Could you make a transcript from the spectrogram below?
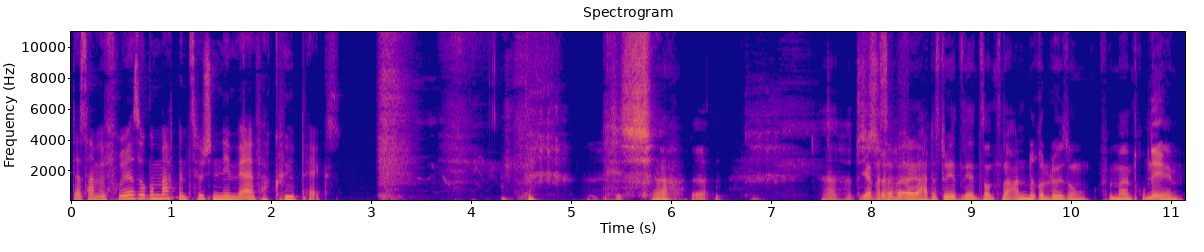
Das haben wir früher so gemacht. Inzwischen nehmen wir einfach Kühlpacks. das ist, Ja. ja. Ja, Ja, was aber, hattest du jetzt, jetzt sonst eine andere Lösung für mein Problem?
